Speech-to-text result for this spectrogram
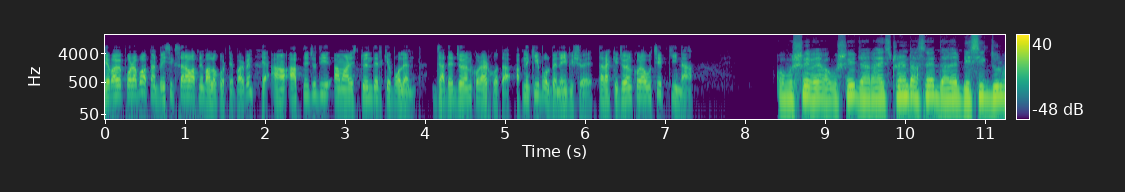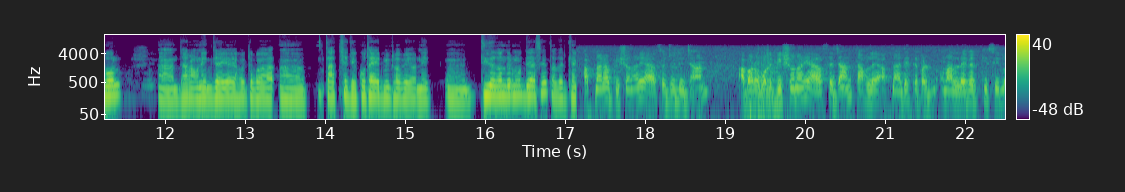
যেভাবে পড়াবো আপনার বেসিক ছাড়াও আপনি ভালো করতে পারবেন। আপনি যদি আমার স্টুডেন্টদেরকে বলেন যাদের জয়েন করার কথা আপনি কি বলবেন এই বিষয়ে? তারা কি জয়েন করা উচিত? কি না অবশ্যই ভাই অবশ্যই। যারা স্টুডেন্ট আছে যাদের বেসিক দুর্বল যারা অনেক জায়গায় হয়তো বা চাচ্ছে যে কোথায় এডমিট হবে অনেক দ্বিধাদ্বন্দ্বের মধ্যে আছে তাদেরকে আপনারা ভিশনারি আয়াসে যদি যান আবারও বলে ভিশনারি আয়াসে যান তাহলে আপনারা দেখতে পারবেন ওনার লেভেল কি ছিল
